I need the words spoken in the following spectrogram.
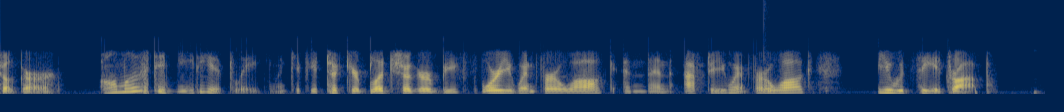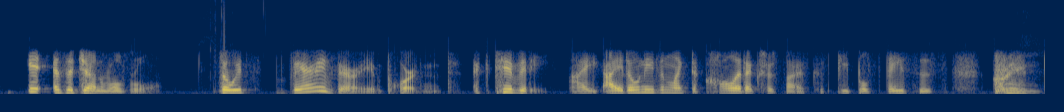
sugar almost immediately. Like if you took your blood sugar before you went for a walk and then after you went for a walk, you would see it drop. It, as a general rule. So it's very, very important. Activity. I, I don't even like to call it exercise because people's faces cringe.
